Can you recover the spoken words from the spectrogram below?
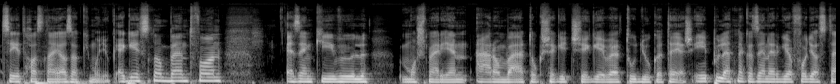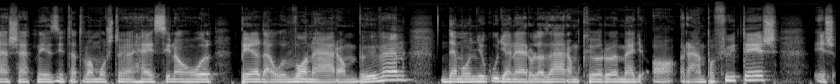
C-t használja az, aki mondjuk egész nap bent van, ezen kívül most már ilyen áramváltók segítségével tudjuk a teljes épületnek az energiafogyasztását nézni, tehát van most olyan helyszín, ahol például van áram bőven, de mondjuk ugyanerről az áramkörről megy a rámpafűtés, és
